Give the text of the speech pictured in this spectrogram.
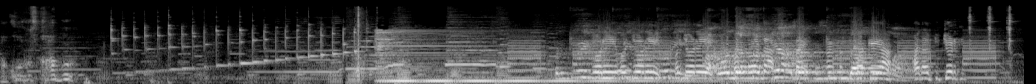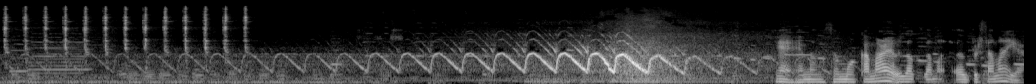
Aku harus kabur. Pencuri, Pencuri, pencuri, pencuri. Pak Ronda Kita, Satya ada pencuri saya- dalam saya- rumah. ada pencuri. Ya, emang semua kamar udah bersama, eh, bersama ya?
